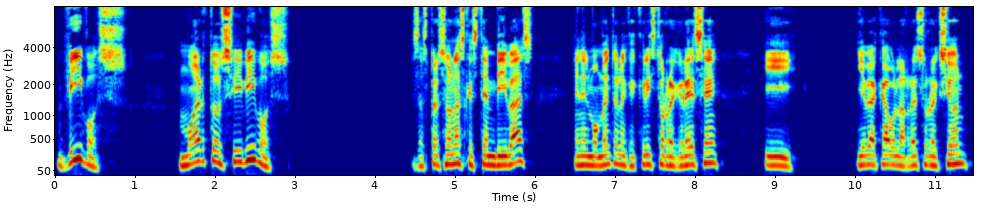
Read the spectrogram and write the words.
vivos. Muertos y vivos. Esas personas que estén vivas en el momento en el que Cristo regrese y lleve a cabo la resurrección,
